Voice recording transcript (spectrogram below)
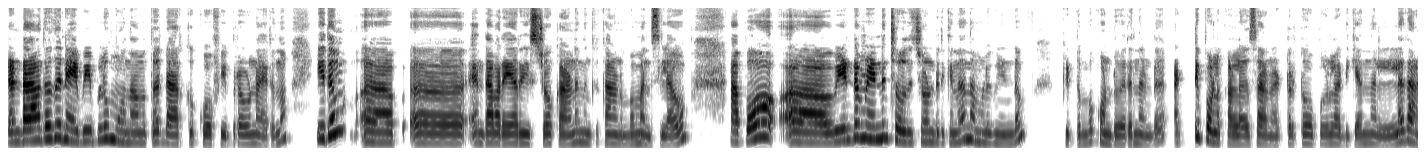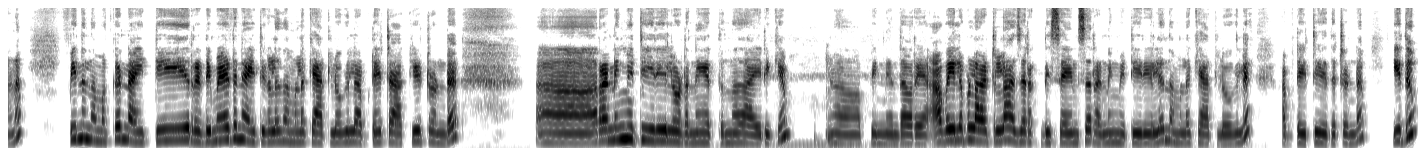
രണ്ടാമത്തത് നേവി ബ്ലൂ മൂന്നാമത്തത് ഡാർക്ക് കോഫി ബ്രൗൺ ആയിരുന്നു. ഇതും എന്താ പറയുക ആണ്. നിങ്ങൾക്ക് കാണുമ്പോൾ മനസ്സിലാവും. അപ്പോൾ വീണ്ടും വീണ്ടും ചോദിച്ചുകൊണ്ടിരിക്കുന്നത് നമ്മൾ വീണ്ടും കിട്ടുമ്പോൾ കൊണ്ടുവരുന്നുണ്ട്. അടിപൊളി കളേഴ്സാണ് കേട്ടോ ടോപ്പുകൾ അടിക്കാൻ നല്ലതാണ്. പിന്നെ നമുക്ക് നൈറ്റി റെഡിമെയ്ഡ് നൈറ്റുകൾ നമ്മൾ കാറ്റലോഗിൽ അപ്ഡേറ്റ് ആക്കിയിട്ടുണ്ട്. റണ്ണിങ് മെറ്റീരിയൽ ഉടനെ എത്തുന്നതായിരിക്കും. പിന്നെ എന്താ പറയുക അവൈലബിൾ ആയിട്ടുള്ള അജറക് ഡിസൈൻസ് റണ്ണിങ് മെറ്റീരിയൽ നമ്മൾ കാറ്റലോഗിൽ അപ്ഡേറ്റ് ചെയ്തിട്ടുണ്ട്. ഇതും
